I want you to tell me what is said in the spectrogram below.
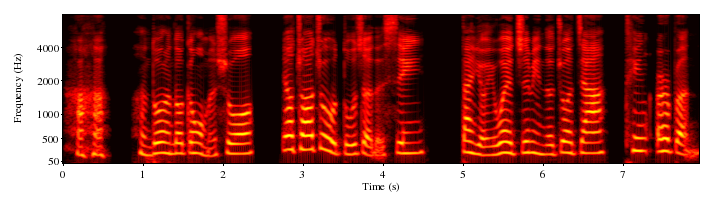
哈哈，很多人都跟我们说要抓住读者的心。但有一位知名的作家 Tim Urban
